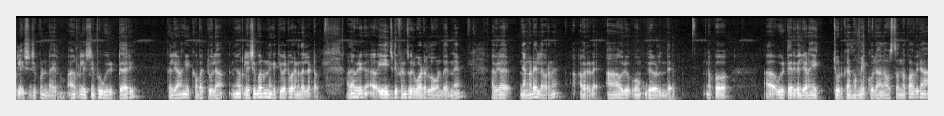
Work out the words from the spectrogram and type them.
റിലേഷൻഷിപ്പ് ഉണ്ടായിരുന്നു. ആ റിലേഷൻഷിപ്പ് വീട്ടുകാർ കല്യാണം കഴിക്കാൻ പറ്റൂല. ഞാൻ റിലേഷൻഷിപ്പ് പറഞ്ഞ് നെഗറ്റീവായിട്ട് പറയുന്നതല്ല കേട്ടോ അത് അവർ ഏജ് ഡിഫറൻസ് ഒരുപാട് ഉള്ളതുകൊണ്ട് തന്നെ അവർ ഞങ്ങളുടെ അല്ല പറഞ്ഞ് അവരുടെ ആ ഒരു ഗേളിന്റെ അപ്പോൾ വീട്ടുകാർ കല്യാണം കഴിച്ചു കൊടുക്കാൻ സമ്മതിക്കൂല എന്ന അവസ്ഥ വന്നപ്പോൾ അവർ ആ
